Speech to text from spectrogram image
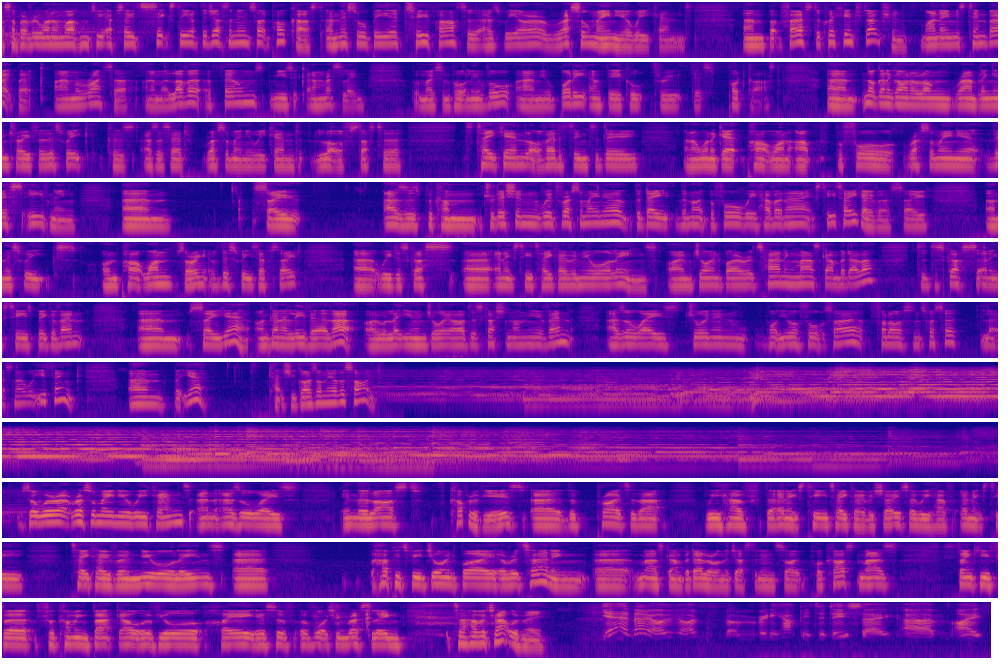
What's up, everyone, and welcome to episode 60 of the Just an Insight podcast. And this will be a two parter as we are at WrestleMania weekend. Um, but first, a quick introduction. My name is Tim Birkbeck. I am a writer, I am a lover of films, music, and wrestling. But most importantly of all, I am your body and vehicle through this podcast. Um, not going to go on a long rambling intro for this week because, as I said, WrestleMania weekend, a lot of stuff to to take in, a lot of editing to do, and I want to get part one up before WrestleMania this evening. Um, so, as has become tradition with WrestleMania, the day the night before we have an NXT takeover. So, on this week's on part one, sorry, of this week's episode, uh, we discuss uh, NXT Takeover New Orleans. I'm joined by a returning Maz Gambardella to discuss NXT's big event. Um, so yeah, I'm going to leave it at that. I will let you enjoy our discussion on the event. As always, join in what your thoughts are. Follow us on Twitter. Let us know what you think. Um, but yeah, catch you guys on the other side. So we're at WrestleMania weekend, and as always, in the last couple of years, uh, the prior to that, we have the NXT Takeover show. So we have NXT Takeover New Orleans. Uh, happy to be joined by a returning uh, Maz Gambardella on the Just an Insight podcast. Maz, thank you for for coming back out of your hiatus of, of watching wrestling to have a chat with me. Yeah, no, I'm, I'm, I'm really happy to do so. Um, I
